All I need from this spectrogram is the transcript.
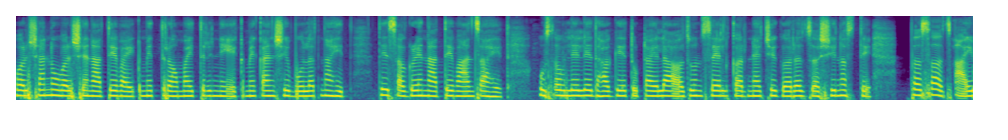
वर्षानुवर्षे नातेवाईक मित्र मैत्रिणी एकमेकांशी बोलत नाहीत ते सगळे नातेवांच आहेत. उसवलेले धागे तुटायला अजून सेल करण्याची गरज जशी नसते तसंच आई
